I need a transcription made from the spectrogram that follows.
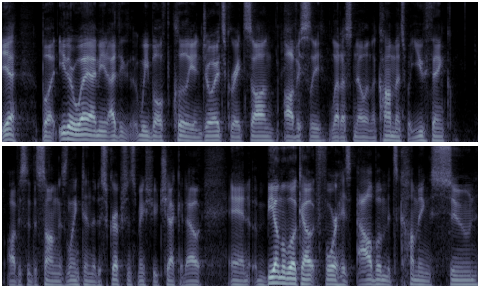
Yeah, but either way, I mean, I think we both clearly enjoy it. It's a great song. Obviously, let us know in the comments what you think. Obviously, the song is linked in the description, so make sure you check it out. And be on the lookout for his album. It's coming soon.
